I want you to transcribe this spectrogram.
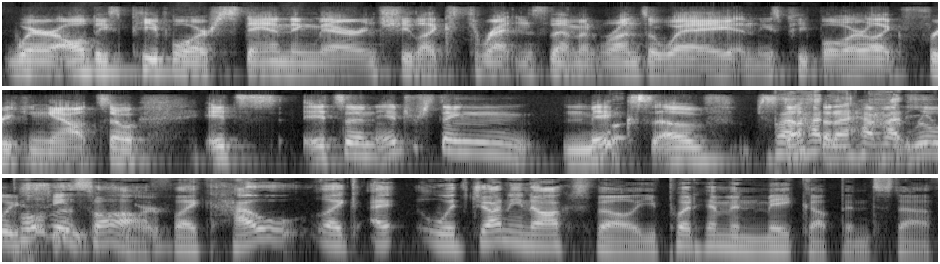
where all these people are standing there and she like threatens them and runs away and these people are like freaking out so it's it's an interesting mix of stuff that do, i haven't really pull seen this off like how like I, with johnny knoxville you put him in makeup and stuff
